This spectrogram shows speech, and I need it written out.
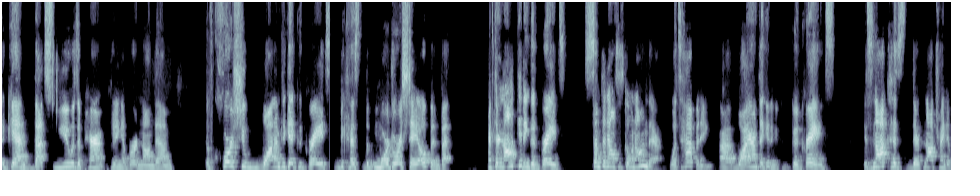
again that's you as a parent putting a burden on them of course, you want them to get good grades because the more doors stay open. But if they're not getting good grades, something else is going on there. What's happening? Uh, why aren't they getting good grades? it's not because they're not trying to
